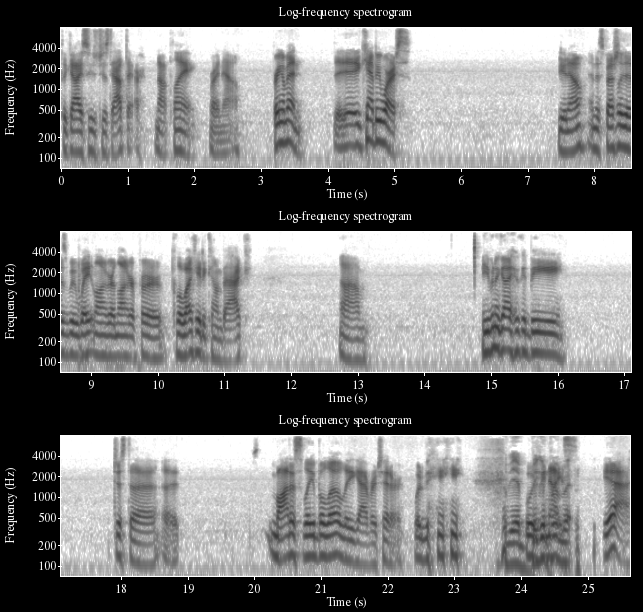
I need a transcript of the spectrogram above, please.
the guys who's just out there not playing right now. Bring him in. It, it can't be worse you know, and especially as we wait longer and longer for Plawecki to come back. Um, even a guy who could be just a, a modestly below league average hitter would be It'd be a would big be nice. Yeah,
